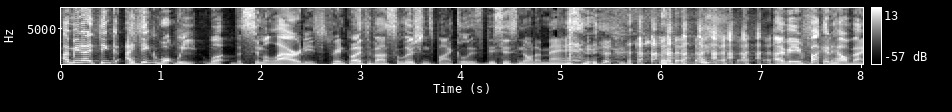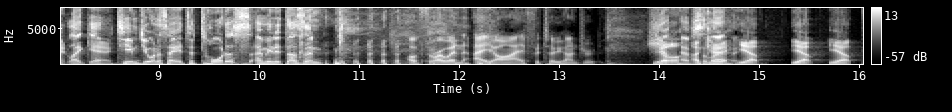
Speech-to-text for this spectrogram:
I mean, I think I think what we what the similarities between both of our solutions, Michael, is this is not a man. I mean, fucking hell, mate. Like, yeah, Tim, do you want to say it's a tortoise? I mean, it doesn't. I'll throw an AI for 200. Sure. Okay. absolutely. Yep. Yep. Yep.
